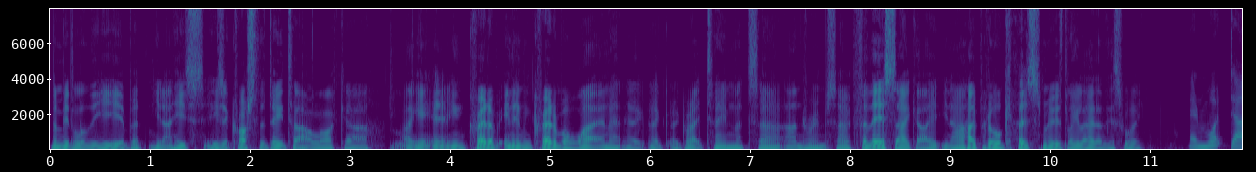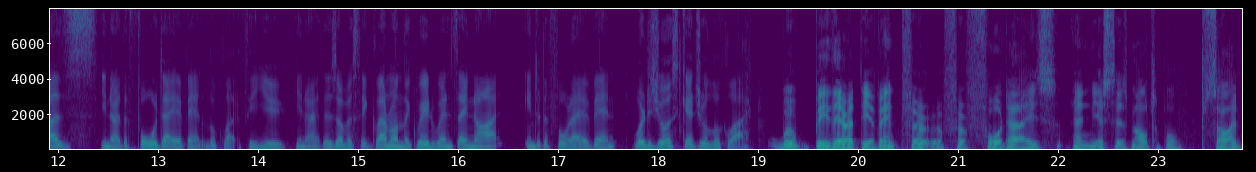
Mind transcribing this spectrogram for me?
the middle of the year. But you know, he's he's across the detail like uh, like an incredible in an incredible way, and a, a, a great team that's uh, under him. So for their sake, I you know I hope it all goes smoothly later this week. And what does you know the four day event look like for you? You know, there's obviously Glamour on the Grid Wednesday night into the four day event. What does your schedule look like? We'll be there at the event for for four days, and yes, there's multiple side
